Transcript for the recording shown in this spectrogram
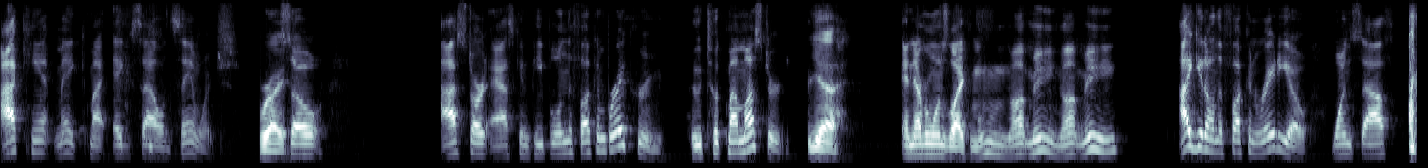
I can't make my egg salad sandwich. Right. So I start asking people in the fucking break room who took my mustard. yeah. And everyone's like, mm, not me, not me. I get on the fucking radio, one south.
